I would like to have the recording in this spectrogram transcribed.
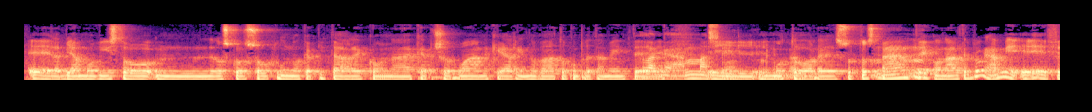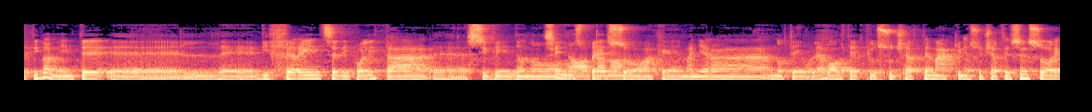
Eh, l'abbiamo visto mh, nello scorso autunno capitare con eh, Capture One che ha rinnovato completamente gamma, il, sì. il, mottore sottostante con altri programmi e effettivamente eh, le differenze di qualità eh, si vedono si spesso anche in maniera notevole, a volte più su certe macchine, su certi sensori,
